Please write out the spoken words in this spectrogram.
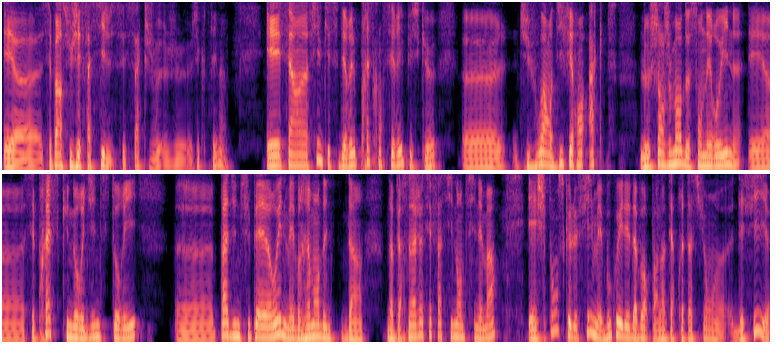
Et euh, c'est pas un sujet facile. C'est ça que je j'exprime. Et c'est un film qui se déroule presque en série puisque euh, tu vois en différents actes le changement de son héroïne. Et euh, c'est presque une origin story euh, pas d'une super héroïne mais vraiment d'un d'un personnage assez fascinant de cinéma. Et je pense que le film est beaucoup aidé d'abord par l'interprétation des filles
